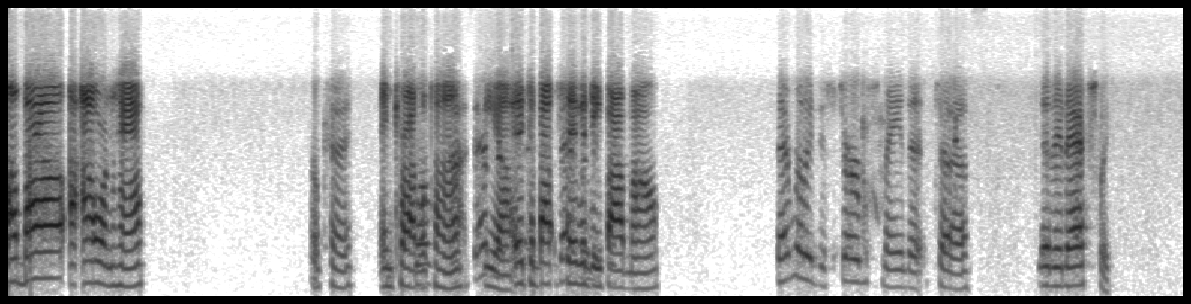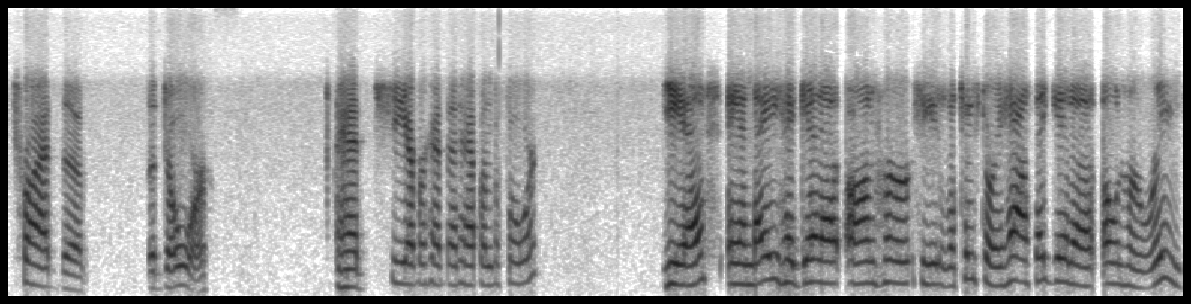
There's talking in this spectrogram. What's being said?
About an hour and a half Okay, in travel Well, time. that- that yeah, it's about that really- seventy-five miles. that really disturbs me that uh, that it actually tried the the door. Had she ever had that happen before? Yes, and they had get up on her. She is a two-story house. They get up on her roof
